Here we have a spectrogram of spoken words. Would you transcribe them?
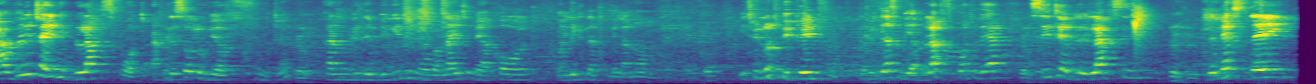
A very tiny black spot at the sole of your foot eh, can be the beginning of a nightmare called malignant melanoma. It will not be painful. It will just be a black spot there, seated, relaxing. The next day,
